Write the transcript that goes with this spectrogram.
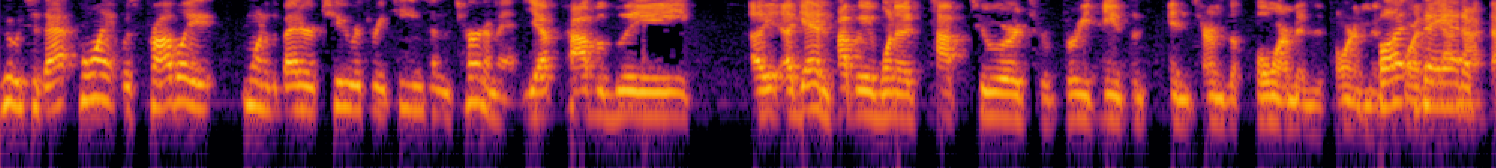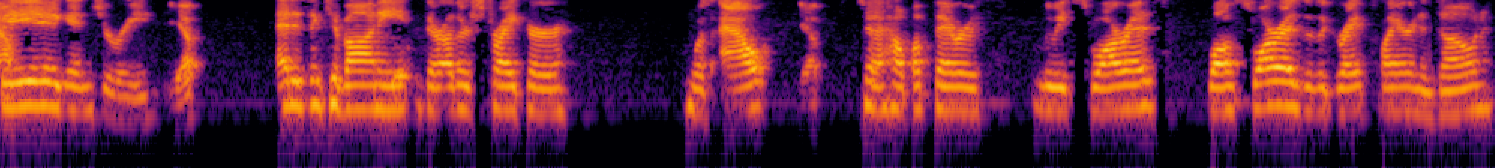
who to that point was probably one of the better two or three teams in the tournament. Yep, probably. Again, probably one of the top two or three teams in, in terms of form in the tournament. But they got had a knocked out. big injury. Yep. Edinson Cavani, their other striker, was out Yep. to help up there with Luis Suarez. While Suarez is a great player in his own,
